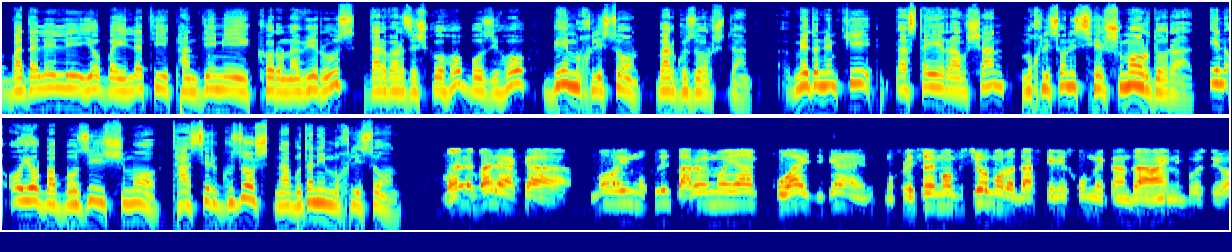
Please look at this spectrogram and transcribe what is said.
بدلیل یا به علت پاندمی کرونا ویروس در ورزشگاه ها بازی ها به مخلصان برگزار شدند. می‌دونیم که دسته روشن مخلصان سرشمار دارد. این آیا به بازی شما تاثیر گذاشت نبودن مخلصان؟ Бале ака мо ин мухлис барои мо як қувваи дига мухлисои мо бисёр моро дастгирӣ хуб мекунанд дар айни бозиҳо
